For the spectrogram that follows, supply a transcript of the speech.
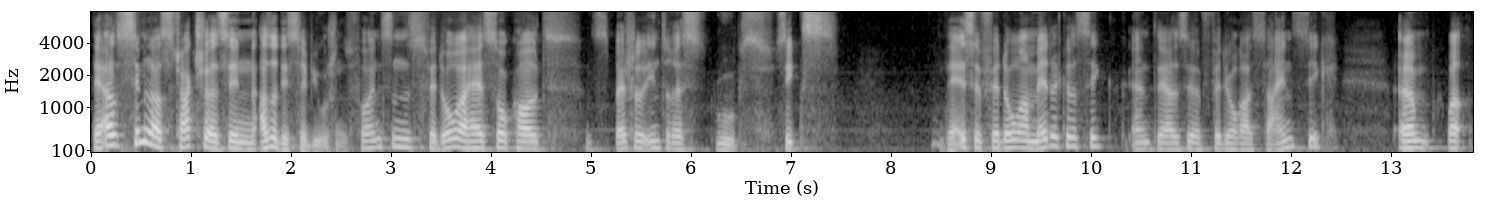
There are similar structures in other distributions. For instance, Fedora has so-called special interest groups, SIGs. There is a Fedora medical SIG and there's a Fedora science SIG. Um, well,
